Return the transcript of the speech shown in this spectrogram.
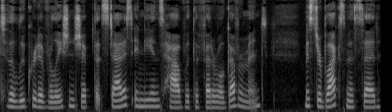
to the lucrative relationship that status Indians have with the federal government, Mr. Blacksmith said,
